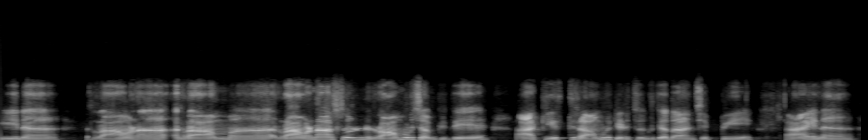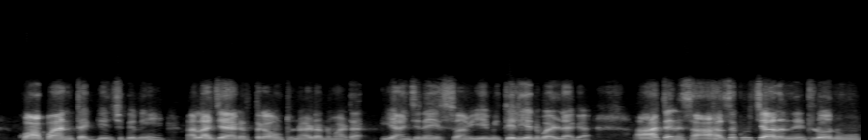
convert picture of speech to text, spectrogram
ఈయన రావణ రామ రావణాసురుడిని రాముడు చంపితే ఆ కీర్తి రాముడికి ఎడుతుంది కదా అని చెప్పి ఆయన కోపాన్ని తగ్గించుకుని అలా జాగ్రత్తగా ఉంటున్నాడు అనమాట ఈ ఆంజనేయ స్వామి. ఏమీ తెలియని వాళ్ళలాగా. అతని సాహస కృత్యాలన్నింటిలోనూ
